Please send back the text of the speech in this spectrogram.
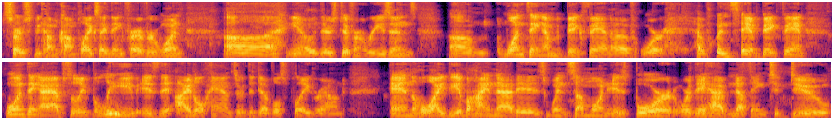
starts to become complex. I think for everyone, uh, you know, there's different reasons. Um, one thing I'm a big fan of, or I wouldn't say a big fan, one thing I absolutely believe is that idle hands are the devil's playground. And the whole idea behind that is when someone is bored or they have nothing to do,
